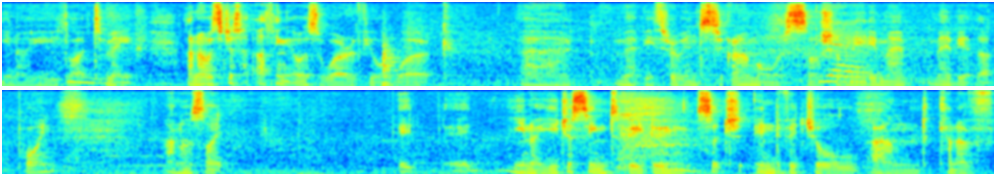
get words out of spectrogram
you know you'd like to meet? And I was just, I think I was aware of your work, uh, maybe through Instagram or social Yeah. media, may, maybe at that point. And I was like, it, it, you know, you just seem to be doing such individual and kind of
